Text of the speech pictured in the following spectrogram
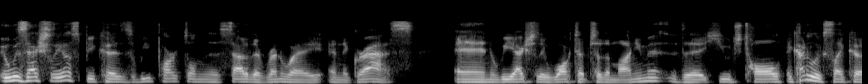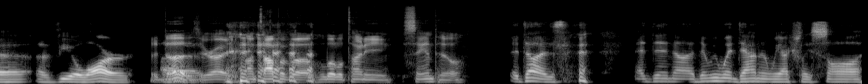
it was actually us because we parked on the side of the runway and the grass and we actually walked up to the monument, the huge tall. It kind of looks like a, a VOR. It does. Uh, you're right. On top of a little tiny sandhill. It does. and then uh, then we went down and we actually saw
